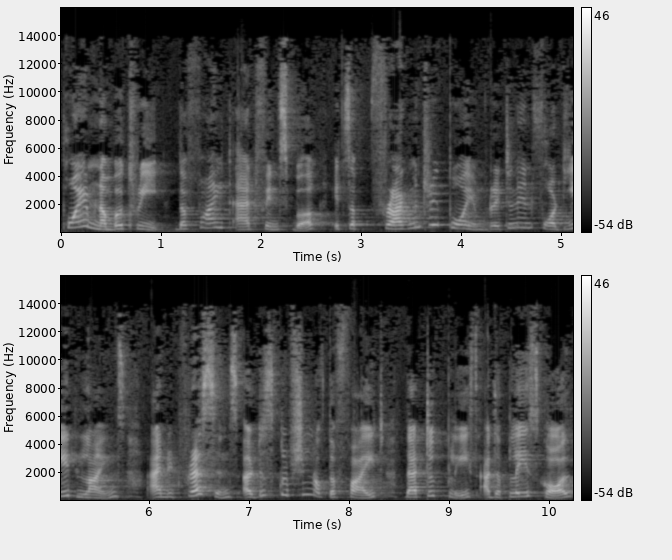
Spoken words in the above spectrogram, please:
Poem number 3, The Fight at Finnsburg. It's a fragmentary poem written in 48 lines and it presents a description of the fight that took place at a place called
